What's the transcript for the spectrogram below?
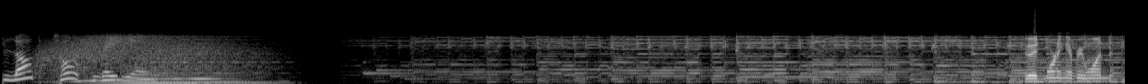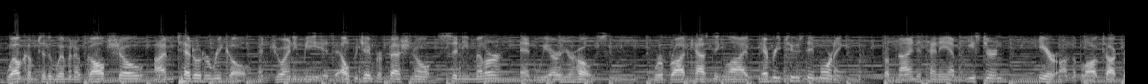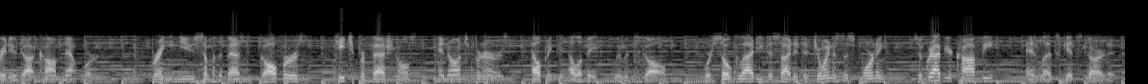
Blog Talk Radio. Good morning, everyone. Welcome to the Women of Golf Show. I'm Ted Oderico, and joining me is LPGA professional Cindy Miller, and we are your hosts. We're broadcasting live every Tuesday morning from 9 to 10 a.m. Eastern here on the blogtalkradio.com network, bringing you some of the best golfers, teacher professionals, and entrepreneurs helping to elevate women's golf. We're so glad you decided to join us this morning, so grab your coffee and let's get started.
